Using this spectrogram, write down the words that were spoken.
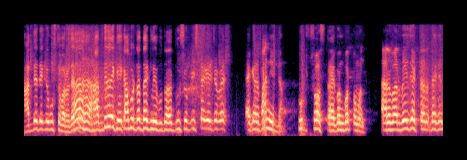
হাত দিয়ে দেখলে বুঝতে পারবে হ্যাঁ হ্যাঁ হাত দিলে কি কাপড়টা দেখলে দুশো বিশ টাকা হিসেবে একেবারে পানির দাম। খুব সস্তা এখন বর্তমান। আর এই যে একটা দেখেন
